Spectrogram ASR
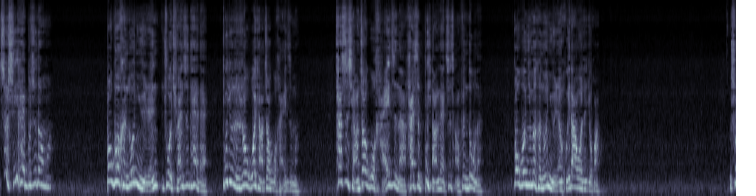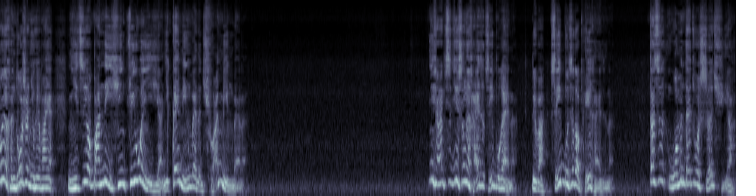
这谁还不知道吗？包括很多女人做全职太太，不就是说我想照顾孩子吗？她是想照顾孩子呢，还是不想在职场奋斗呢？包括你们很多女人回答我这句话。所以很多事你会发现，你只要把内心追问一下，你该明白的全明白了。你想自己生的孩子谁不爱呢？对吧？谁不知道陪孩子呢？但是我们得做舍取呀。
